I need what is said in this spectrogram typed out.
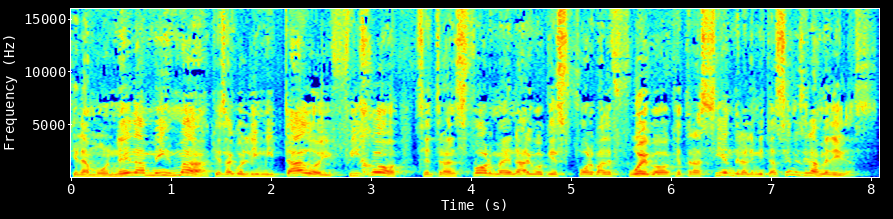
que la moneda misma, que es algo limitado y fijo, se transforma en algo que es forma de fuego, que trasciende las limitaciones y las medidas.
